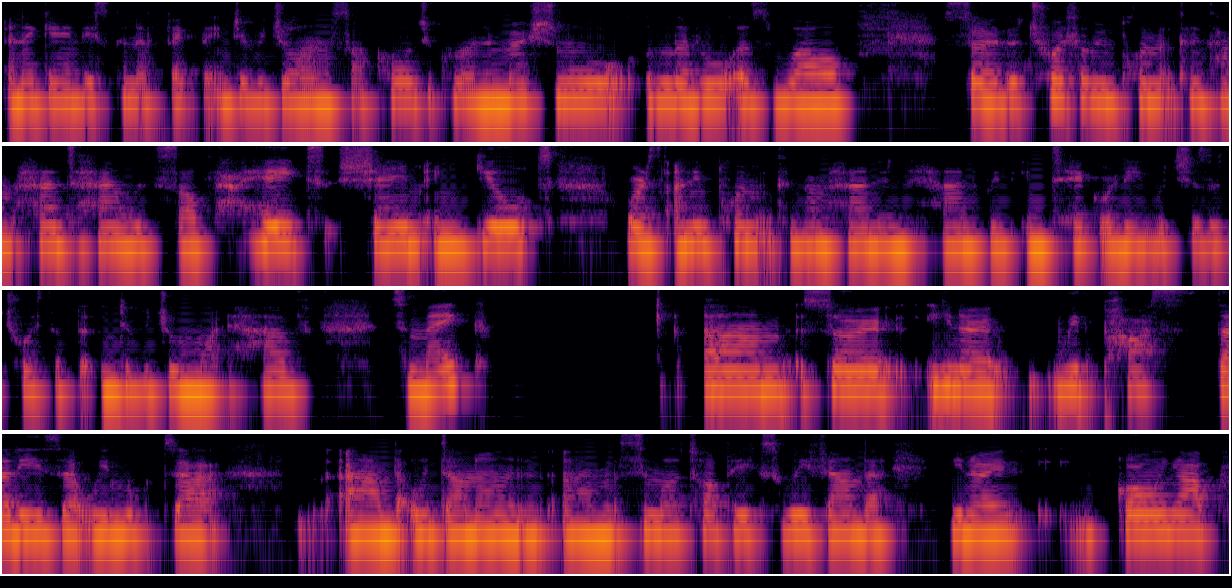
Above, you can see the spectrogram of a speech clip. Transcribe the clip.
And again, this can affect the individual on a psychological and emotional level as well. So the choice of employment can come hand to hand with self-hate, shame and guilt, whereas unemployment can come hand in hand with integrity, which is a choice that the individual might have to make. Um, so, you know, with past studies that we looked at um, that were done on um, similar topics, we found that, you know, growing up,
